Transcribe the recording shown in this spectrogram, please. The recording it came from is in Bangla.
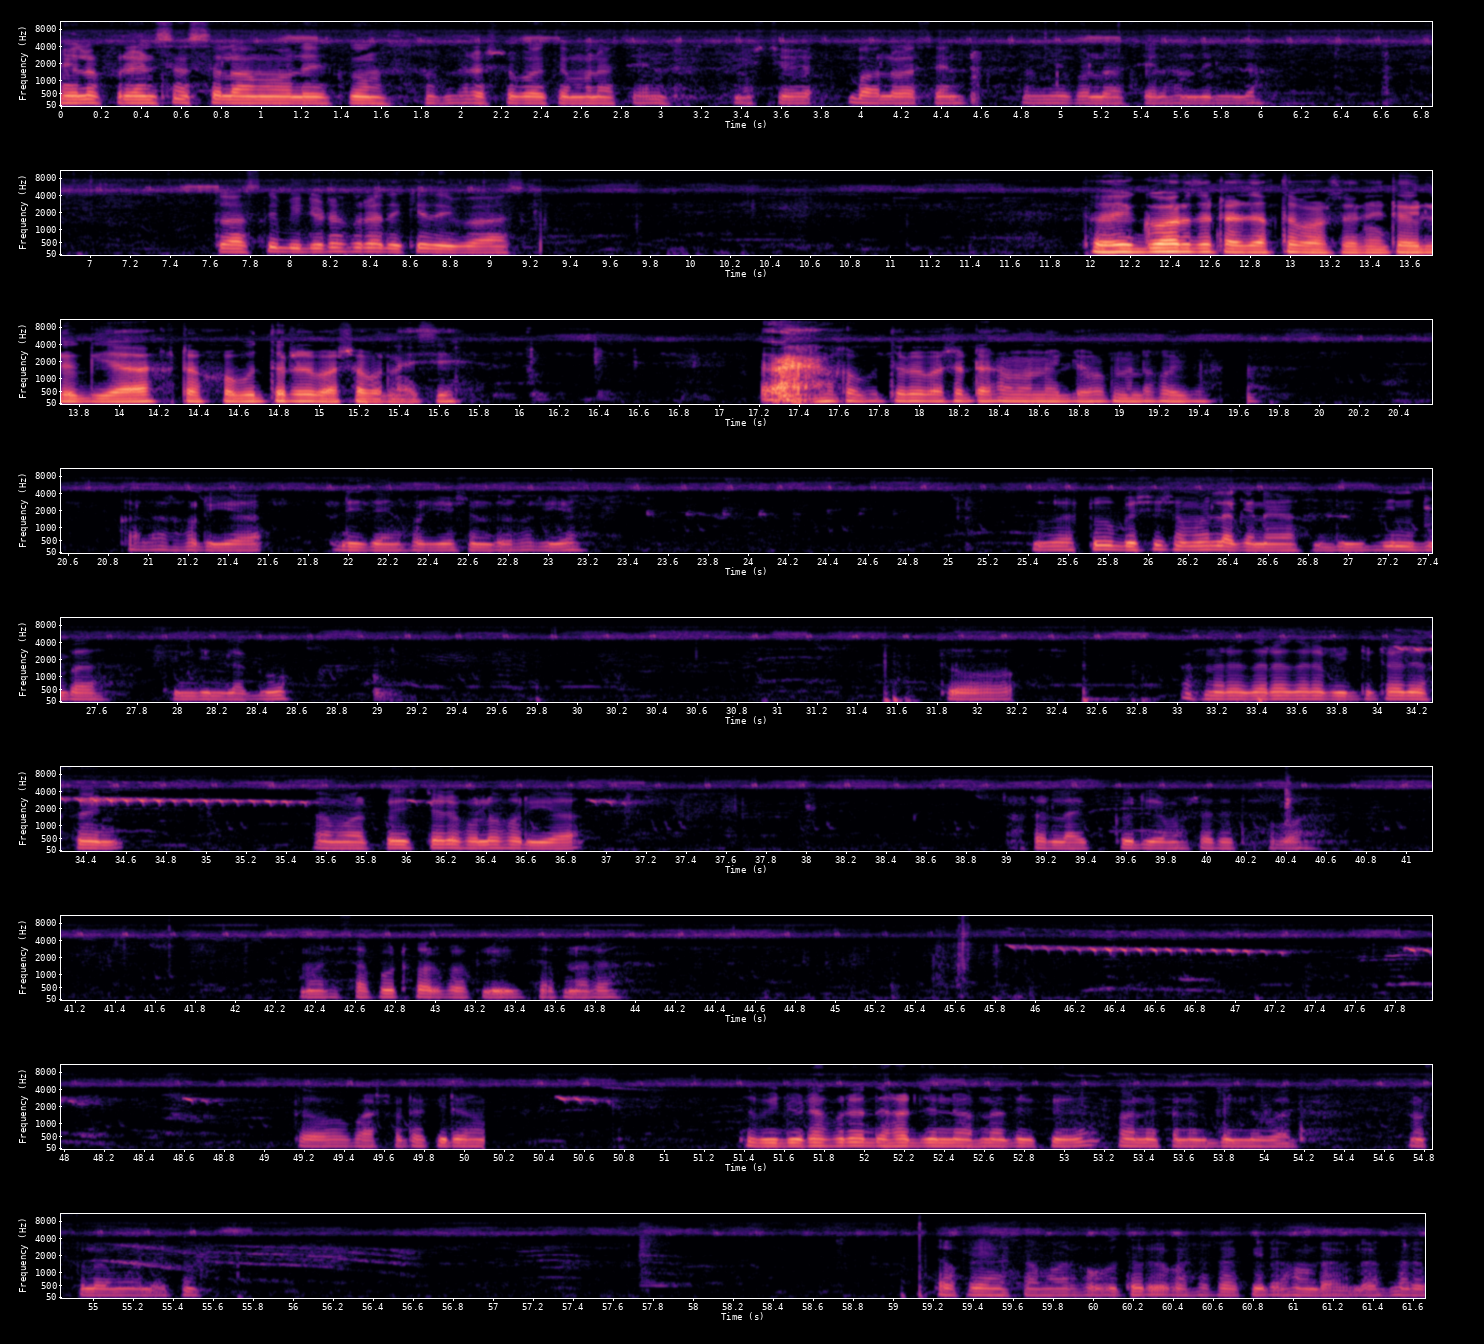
হ্যালো ফ্রেন্ডস আসসালামু আলাইকুম আপনারা সবাই কেমন আছেন? নিশ্চয়ই ভালো আছেন, আমিও ভালো আছি, আলহামদুলিল্লাহ। তো আজকে ভিডিওটা পুরো দেখে যাইবা আজকে। তো এই ঘর যেটা দেখতে পাচ্ছেন, এটা হইল গিয়া একটা কবুতরের বাসা বানাইছি। কবুতরের বাসাটা কেমন হইল আপনারা কইবা? কালার করিয়া, ডিজাইন করিয়া, সুন্দর করিয়া। একটু বেশি সময় লাগে না, দুই দিন বা তিন দিন লাগবো। তো আপনারা যারা যারা ভিডিওটা দেখছেন, আমার পেজটারে ফলো করিয়া একটা লাইক করি আমার সাথে থাকবা। আমার সাপোর্ট করবা প্লিজ আপনারা। তো বাসাটা কীরকম? তো ভিডিওটা করে দেখার জন্য আপনাদেরকে অনেক অনেক ধন্যবাদ। আসসালামু আলাইকুম। তো ফ্রেন্ডস আমার কবুতরের বাসাটা কীরকম লাগল আপনারা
